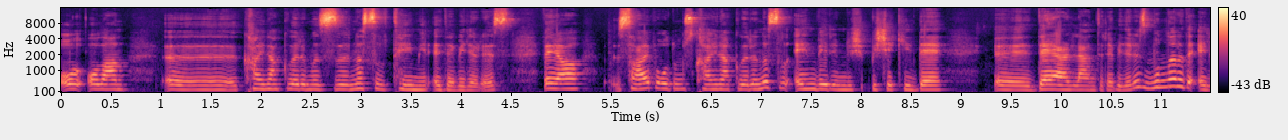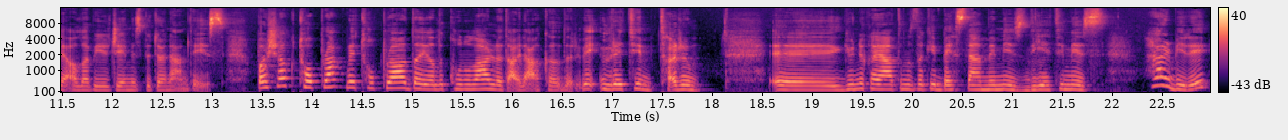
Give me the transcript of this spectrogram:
olan kaynaklarımızı nasıl temin edebiliriz veya sahip olduğumuz kaynakları nasıl en verimli bir şekilde e, değerlendirebiliriz. Bunları da ele alabileceğimiz bir dönemdeyiz. Başak toprak ve toprağa dayalı konularla da alakalıdır ve üretim, tarım, e, günlük hayatımızdaki beslenmemiz, diyetimiz her biri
